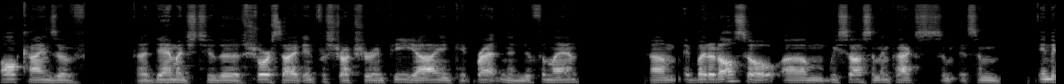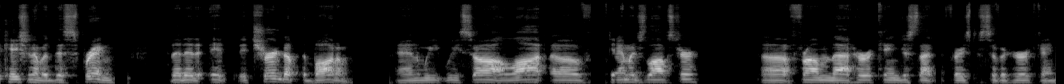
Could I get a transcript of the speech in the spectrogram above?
all kinds of uh, damage to the shoreside infrastructure in PEI and Cape Breton and Newfoundland. Um, but it also um, we saw some impacts, some some indication of it this spring that it, it it churned up the bottom, and we we saw a lot of damaged lobster uh, from that hurricane, just that very specific hurricane.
